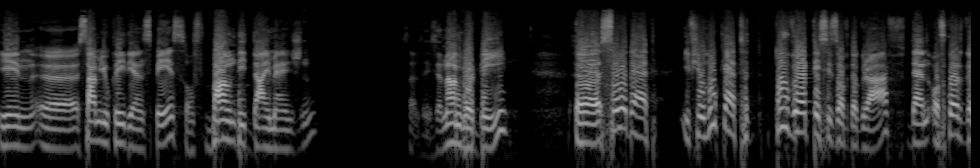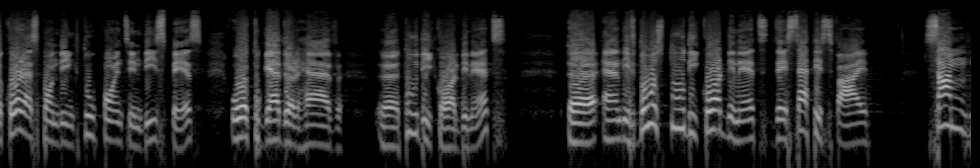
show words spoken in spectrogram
in uh, some Euclidean space of bounded dimension, so there's a number b, uh, so that if you look at two vertices of the graph, then of course the corresponding two points in this space all together have uh, 2D coordinates. Uh, and if those 2D coordinates, they satisfy some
